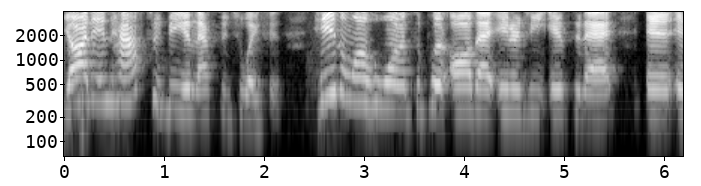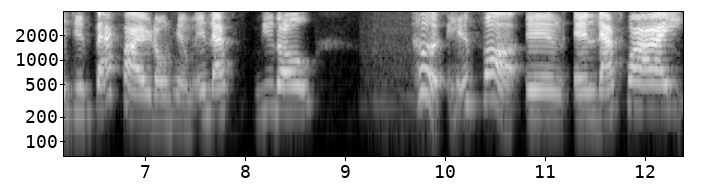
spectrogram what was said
Y'all didn't have to be in that situation. He the one who wanted to put all that energy into that, and it just backfired on him. And that's you know, huh, his fault. And and that's why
